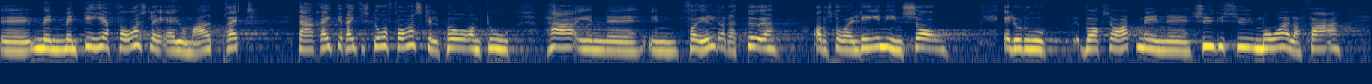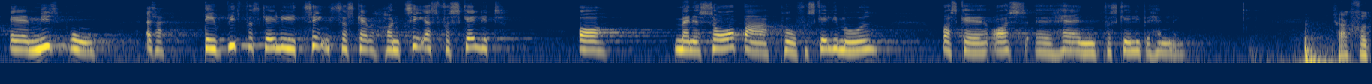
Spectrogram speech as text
Øh, men, men det her forslag er jo meget bredt. Der er rigtig, rigtig stor forskel på, om du har en, øh, en forælder, der dør, og du står alene i en sorg, eller du vokser op med en øh, psykisk syg mor eller far af misbrug. Altså, det er vidt forskellige ting, så skal håndteres forskelligt, og man er sårbar på forskellige måder og skal også øh, have en forskellig behandling. Tak for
